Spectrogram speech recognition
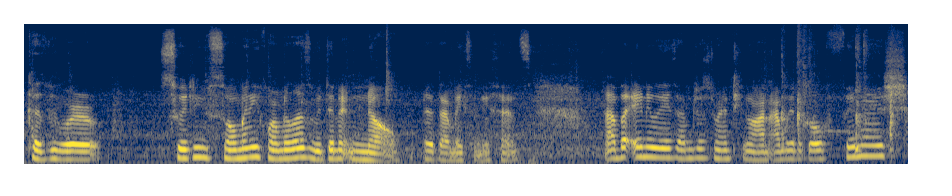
because we were switching so many formulas we didn't know if that makes any sense. Uh, but anyways I'm just ranting on. I'm gonna go finish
